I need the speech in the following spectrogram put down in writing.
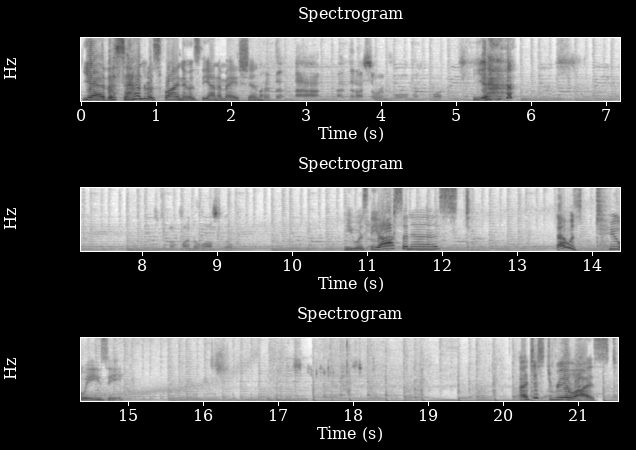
Yeah, the sound was fine. It was the animation. I heard that. Ah, Uh, and then I saw him fall. I'm like, what? Yeah. Did not find last will. he was the arsonist. That was too easy. I just realized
